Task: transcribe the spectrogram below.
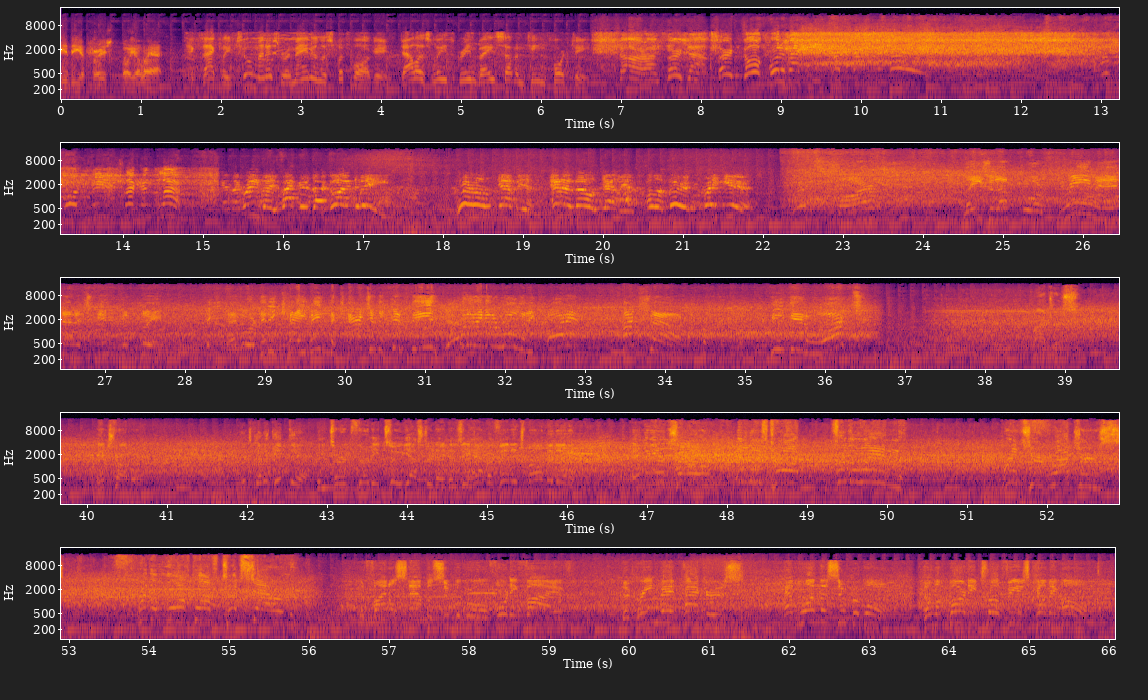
Either you're first or you're last. Exactly two minutes remain in this football game. Dallas leads Green Bay 17-14. Starr on third down. Third and goal. Quarterback. With 14 seconds left. And the Green Bay Packers are going to be world champions, NFL champions for the third straight year. Starr lays it up for Freeman, and it's incomplete. And, or did he, make the catch at the 15? What are they going to rule it? He caught it? Touchdown! He did what? Rodgers in trouble. It's going to get there. He turned 32 yesterday. Does he have a vintage moment in it? In the end zone, it is caught for the win. Richard Rodgers with a walk-off touchdown. The final snap of Super Bowl 45. The Green Bay Packers have won the Super Bowl. The Lombardi Trophy is coming home.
